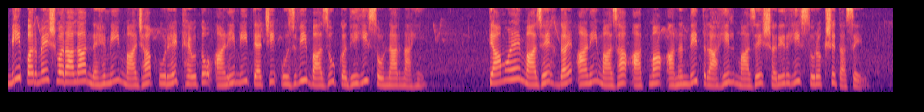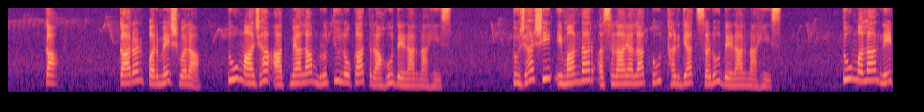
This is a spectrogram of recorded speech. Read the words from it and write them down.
मी परमेश्वराला नेहमी माझ्या पुढे ठेवतो आणि मी त्याची उजवी बाजू कधीही सोडणार नाही. त्यामुळे माझे हृदय आणि माझा आत्मा आनंदित राहील माझे शरीरही सुरक्षित असेल. का? कारण परमेश्वरा तू माझ्या आत्म्याला मृत्यूलोकात राहू देणार नाहीस. तुझ्याशी इमानदार असणाऱ्याला तू थडग्यात सडू देणार नाहीस. तू मला नीट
